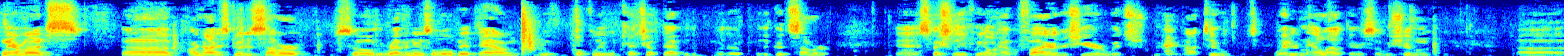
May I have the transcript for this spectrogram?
Winter months uh, are not as good as summer, so the revenue's a little bit down. We'll, hopefully, we'll catch up that with a, with a with a good summer, especially if we don't have a fire this year, which we hope not to. It's wetter than hell out there, so we shouldn't. Uh,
